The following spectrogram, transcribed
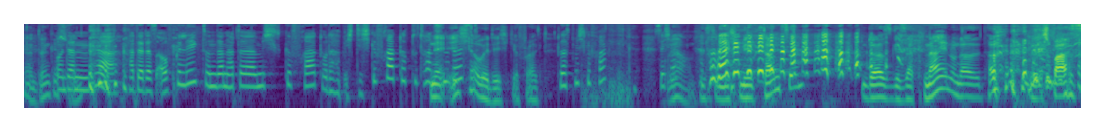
Ja, danke und schön. dann ja, hat er das aufgelegt und dann hat er mich gefragt, oder habe ich dich gefragt, ob du tanzen Nee, willst? ich habe dich gefragt. Du hast mich gefragt? Sicher? Ja, willst du mit mir tanzen? Und du hast gesagt nein und dann nee, Spaß.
